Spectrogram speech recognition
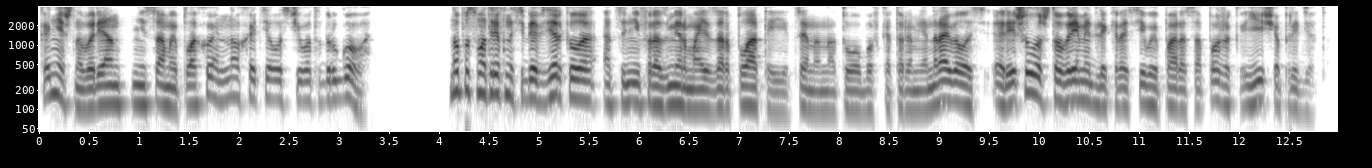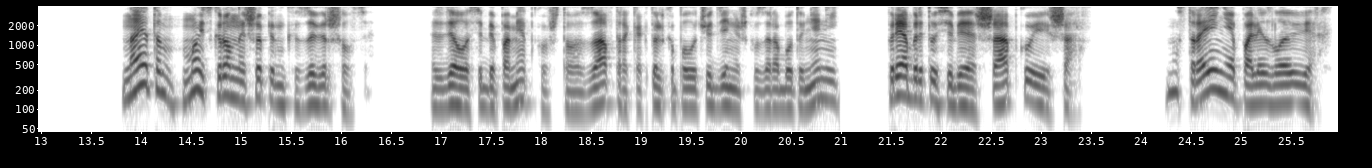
Конечно, вариант не самый плохой, но хотелось чего-то другого. Но, посмотрев на себя в зеркало, оценив размер моей зарплаты и цены на ту обувь, которая мне нравилась, решила, что время для красивой пары сапожек еще придет. На этом мой скромный шопинг завершился. Сделала себе пометку, что завтра, как только получу денежку за работу няней, приобрету себе шапку и шарф. Настроение полезло вверх,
